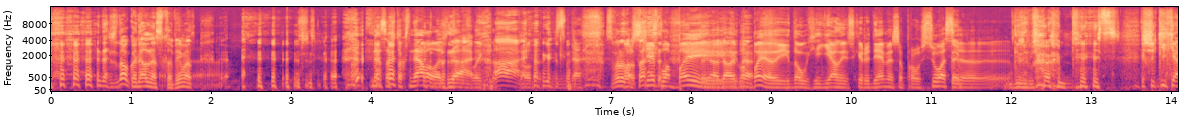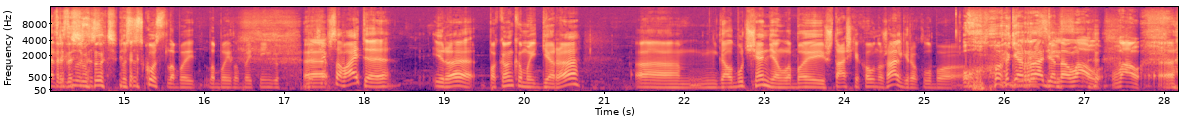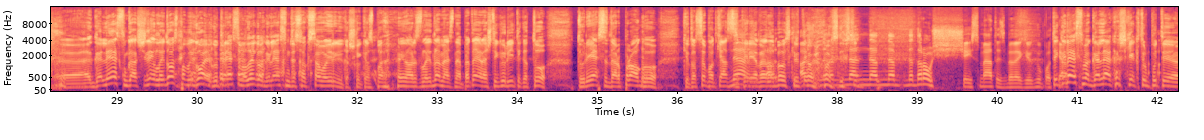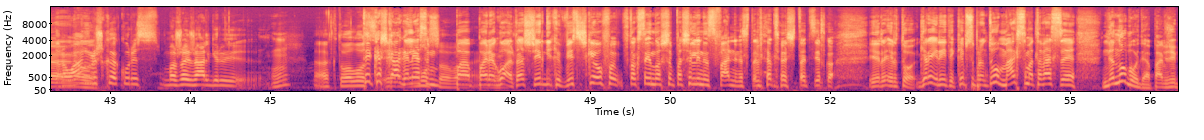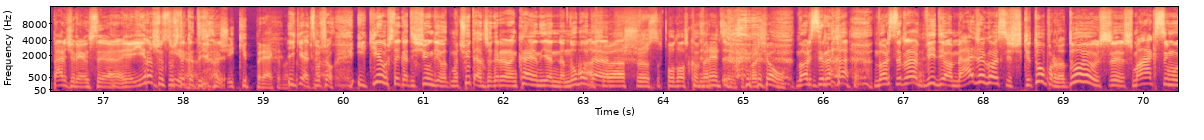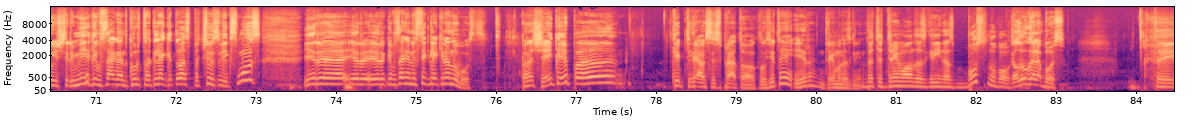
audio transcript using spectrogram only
Nežinau, kodėl nesutapimas. Nes aš toks nevalas. Ai, supratau. Nors šiaip labai, ne. labai daug hygienai skiriu dėmesio, prausiuosi. Šiki 40 Nusis, minučių. nusiskust labai, labai, labai tingiu. Bet E. šiaip savaitė yra pakankamai gera. Um, galbūt šiandien labai ištaškė Kauno Žalgirio klubo. O, gera diena, wow, wow. E, Galėsim, gal šiandien laidos pabaigoje, jeigu turėsime laiko, galėsim tiesiog savo irgi kažkokios, nors laida mes ne apie tai ir aš tikiu ryti, kad tu turėsi dar progų kitose podcast'ose, kurie yra labiau skirti. Aš ne, ne, ne, nedarau šiais metais beveik jokių Tai podcastų. galėsime gale kažkiek truputį... Darau anglišką, kuris mažai Žalgiriui aktualus. Tai kažką galėsim mūsų, va, pa, pareaguoti. Aš irgi kaip visiškai jau toksai nuo pašalinis faninis stovėtojas šito cirko. Ir, ir tu. Gerai, Ryti, kaip suprantu, Maksima tavęs e, nenubaudė, pavyzdžiui, peržiūrėjusi e, įrašus už tai, kad... Aš iki prekinu. Iki, atsiprašau, iki už tai, kad išjungiai, vat, mačiutė, atžagarė ranką, jie nenubaudė. Aš, aš spaudos konferenciją atsiprašiau. Nors yra, nors yra video medžiagos iš kitų parduotuvių, iš, iš Maksimų, iš Rimi, kaip sakant, kur tu atlieki tuos pačius veiksmus ir, ir, ir kaip sakant, vis tiek lieki nenubaustas. Panašiai kaip, e, kaip tikriausiai suprato klausytojai ir Dreymondas Green. Bet Dreymondas Grinas bus nubaustas. Galų gale bus. Tai...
